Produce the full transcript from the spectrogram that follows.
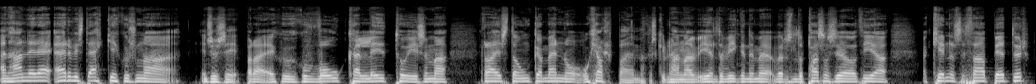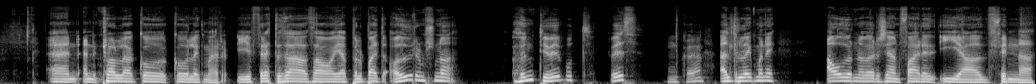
En hann er erfist ekki eitthvað svona eins og segi, bara eitthvað, eitthvað vóka leitói sem að ræðist á unga menn og, og hjálpa þeim eitthvað, hann að ég held að vikandi verður svolítið að passa sig á því að, að kynna sig það betur. En, en klálega góð, góð leikmaður. Ég frétti það að þá að ég að bæta öðrum svona hundi viðbútt við okay. eldri leikmanni áður en að vera síðan farið í að finna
